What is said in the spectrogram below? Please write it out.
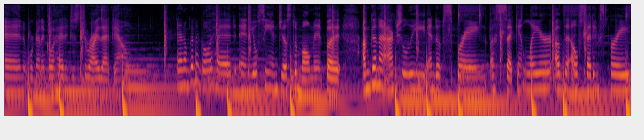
and we're gonna go ahead and just dry that down. And I'm gonna go ahead and you'll see in just a moment but I'm gonna actually end up spraying a second layer of the elf setting spray.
